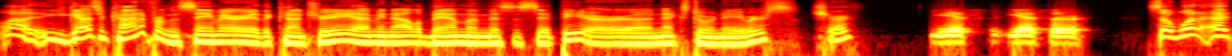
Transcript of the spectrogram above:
Well, you guys are kind of from the same area of the country. I mean, Alabama and Mississippi are uh, next door neighbors. sure. Yes, yes, sir. So what? Uh,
